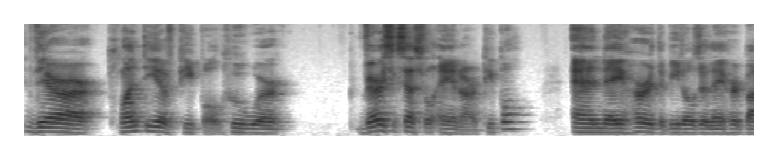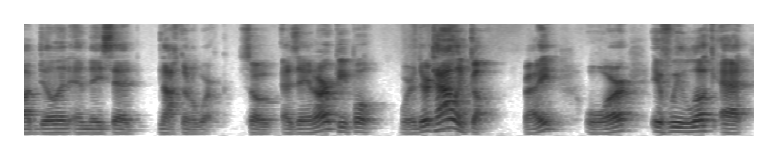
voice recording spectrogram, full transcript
there are plenty of people who were very successful A&R people and they heard the Beatles or they heard Bob Dylan and they said not going to work. So as A&R people, where'd their talent go, right? Or if we look at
